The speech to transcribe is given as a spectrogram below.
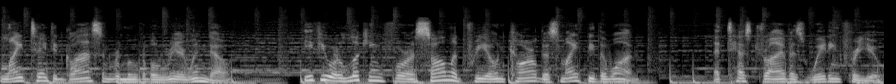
light tinted glass and removable rear window. If you are looking for a solid pre-owned car this might be the one. A test drive is waiting for you.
